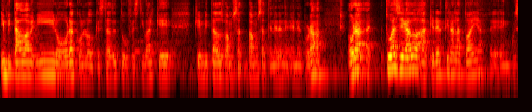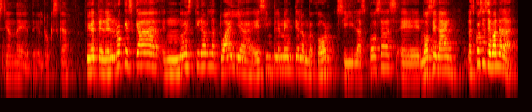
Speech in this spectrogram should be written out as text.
invitado va a venir, o ahora con lo que estás de tu festival, qué qué invitados vamos a, vamos a tener en, en, el programa. Ahora, ¿tú has llegado a querer tirar la toalla eh, en cuestión del de, rock ska? Fíjate, del rock ska no es tirar la toalla, es simplemente a lo mejor si las cosas eh, no se dan, las cosas se van a dar,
